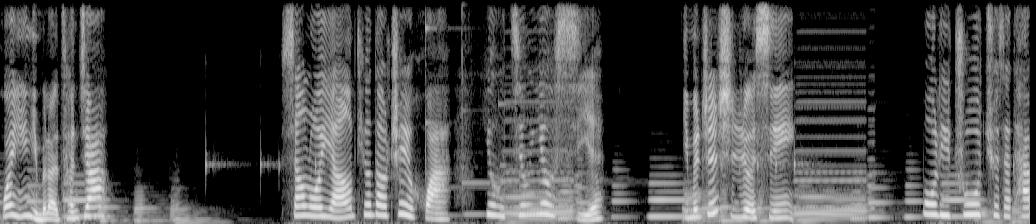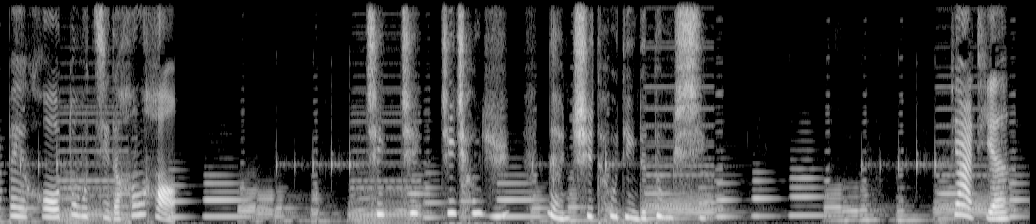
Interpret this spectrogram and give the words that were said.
欢迎你们来参加。香罗羊听到这话，又惊又喜。你们真是热心。茉莉猪却在他背后妒忌的哼哼：“金金金枪鱼，难吃透顶的东西。”第二天，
